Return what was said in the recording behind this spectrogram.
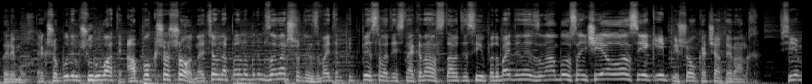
перемог. Так що будемо шурувати. А поки що що, на цьому напевно будемо завершувати. Не забувайте підписуватись на канал, ставити свої подобайки. З вами був Санчелос, який пішов качати ранг. Всім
